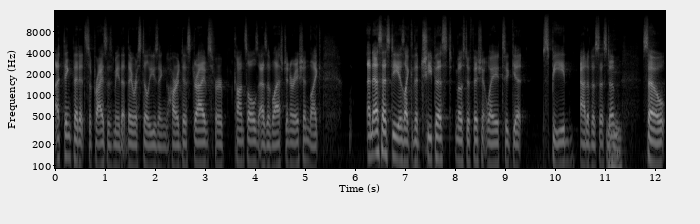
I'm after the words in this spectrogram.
I think that it surprises me that they were still using hard disk drives for consoles as of last generation. Like an SSD is like the cheapest, most efficient way to get speed out of a system. Mm-hmm. So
